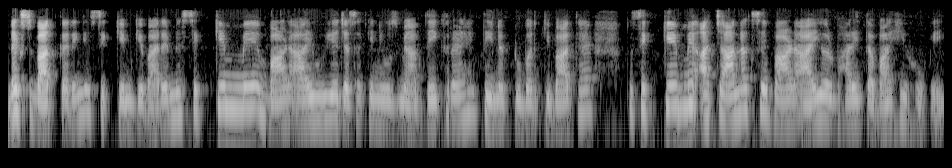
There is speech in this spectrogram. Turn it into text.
नेक्स्ट बात करेंगे सिक्किम के बारे में। सिक्किम में बाढ़ आई हुई है, जैसा कि न्यूज़ में आप देख रहे हैं। तीन अक्टूबर की बात है। तो सिक्किम में अचानक से बाढ़ आई और भारी तबाही हो गई।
